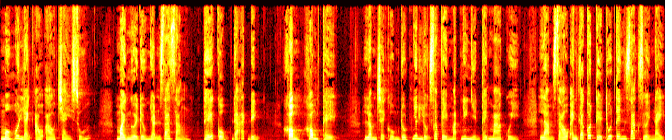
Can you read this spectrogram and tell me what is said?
mồ hôi lạnh ao ao chảy xuống. Mọi người đều nhận ra rằng thế cục đã định. Không, không thể. Lâm Trạch Hùng đột nhiên lộ ra về mặt như nhìn thấy ma quỷ. Làm sao anh ta có thể thua tên rác rưởi này?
